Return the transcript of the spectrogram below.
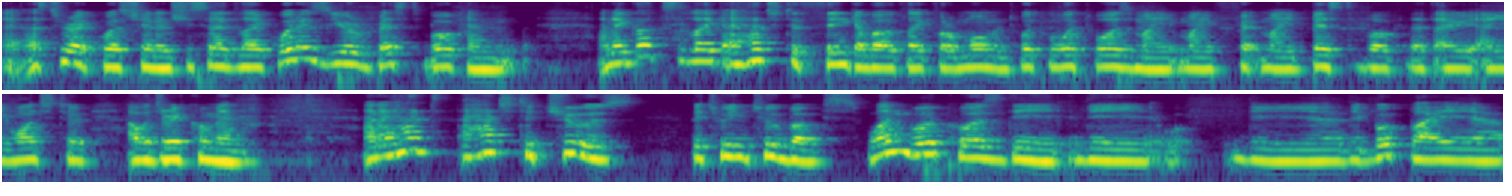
i asked her a question and she said like what is your best book? And and i got like i had to think about like for a moment what what was my my my best book that i i want to i would recommend. And i had i had to choose between two books. One book was the the the uh, the book by uh,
